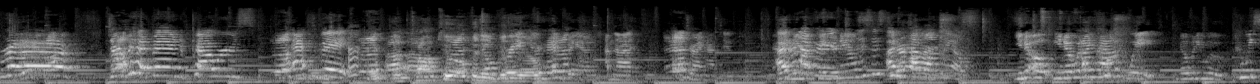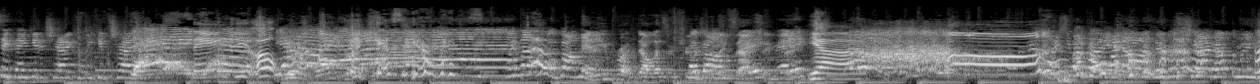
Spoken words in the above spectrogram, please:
yeah. Derpy headband powers activate. Impromptu uh, opening don't video. break your headband. I'm not. I'm trying not to. I don't have fingernails. This is I don't have long nails. You know, oh, you know what I have? Wait, nobody move. Can we say thank you to Chad? Can we give Chad? Thank, thank you. Oh, yeah. I can't see your face. We must have a bomb. And you brought dollars and truth the exact ready? same ready? thing. Yeah. Oh. There goes Chad out the window.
